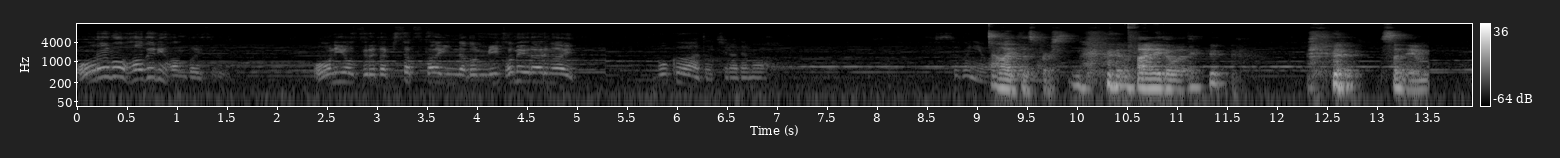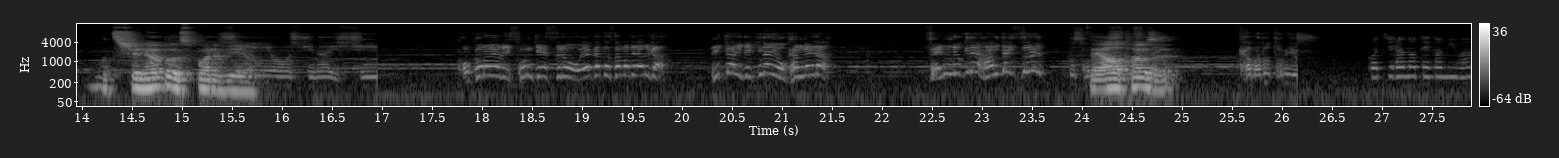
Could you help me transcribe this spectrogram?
俺も派手に反対する鬼を連れた鬼殺隊員など認められない僕はどちらでもすぐに I like this person. Fine either way. Same. What's Shinobu's point of view? They all oppose it. こちらの手紙は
